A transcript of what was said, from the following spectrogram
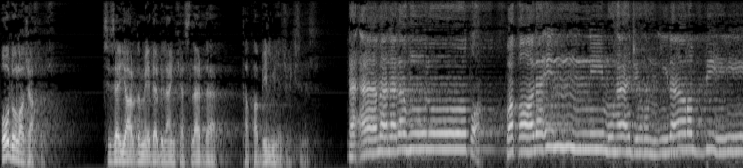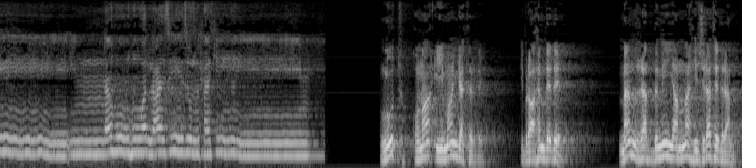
od olacaqdır. Sizə yardım edə bilən kəslər də tapa bilməyəcəksiniz. Fəəmənə ləhu lutə və qalə inni mühəcirun ilə Rabbi innəhu huvəl əzizul həkim. Lut ona iman gətirdi. İbrahim dedi, mən Rəbbimin yanına hicrət edirəm.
